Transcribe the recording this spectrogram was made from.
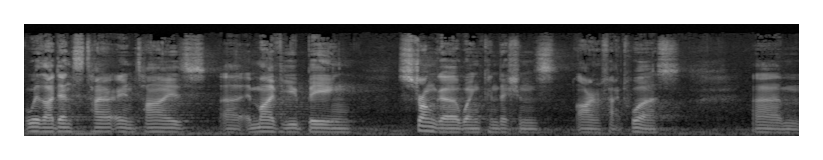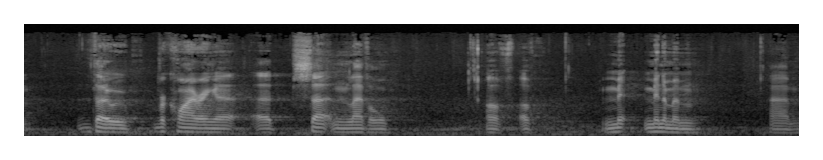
with identitarian ties, uh, in my view, being stronger when conditions are in fact worse, um, though requiring a, a, certain level of, of mi- minimum um,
